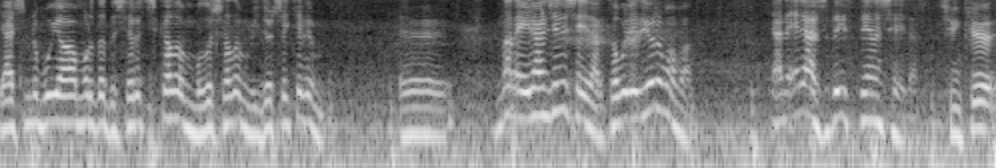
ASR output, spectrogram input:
Ya şimdi bu yağmurda dışarı çıkalım, buluşalım, video çekelim. Ee, bunlar eğlenceli şeyler, kabul ediyorum ama yani enerji de isteyen şeyler. Çünkü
